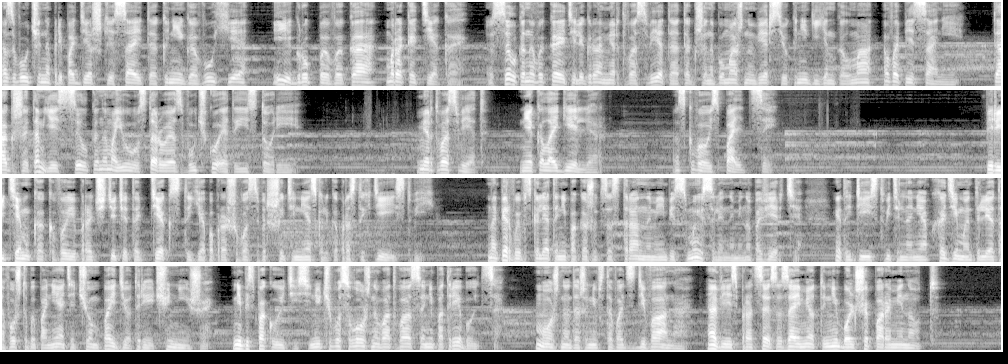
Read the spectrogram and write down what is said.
Озвучено при поддержке сайта «Книга в ухе» и группы ВК «Мракотека». Ссылка на ВК и Телеграм Мертва Света, а также на бумажную версию книги Янгалма в описании. Также там есть ссылка на мою старую озвучку этой истории. Мертвосвет. Николай Геллер. Сквозь пальцы. Перед тем, как вы прочтете этот текст, я попрошу вас совершить несколько простых действий. На первый взгляд они покажутся странными и бессмысленными, но поверьте, это действительно необходимо для того, чтобы понять, о чем пойдет речь ниже. Не беспокойтесь, ничего сложного от вас не потребуется. Можно даже не вставать с дивана, а весь процесс займет не больше пары минут.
